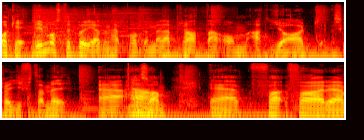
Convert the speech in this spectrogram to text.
Okej, vi måste börja den här podden med att prata om att jag ska gifta mig. Eh, ja. Alltså, eh, för, för eh,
